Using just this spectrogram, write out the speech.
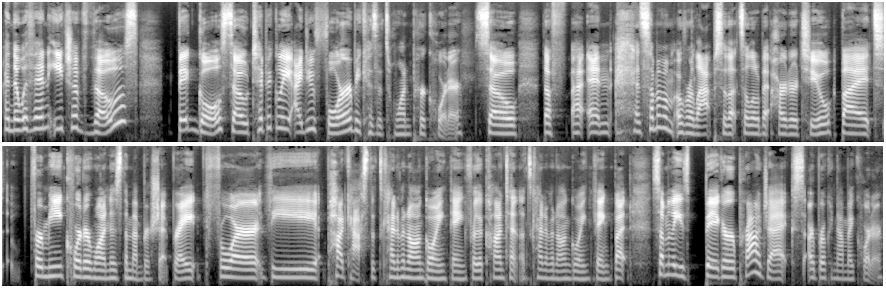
And then within each of those, big goal. So typically I do four because it's one per quarter. So the uh, and, and some of them overlap, so that's a little bit harder too. But for me, quarter one is the membership, right? For the podcast, that's kind of an ongoing thing. For the content, that's kind of an ongoing thing. But some of these bigger projects are broken down by quarter.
